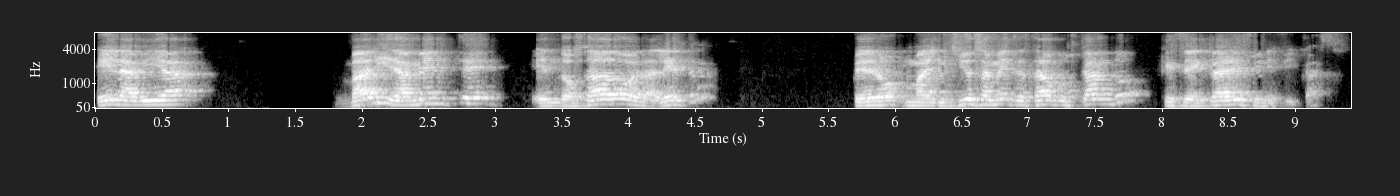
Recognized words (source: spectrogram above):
él había válidamente endosado la letra, pero maliciosamente estaba buscando que se declare su ineficacia.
